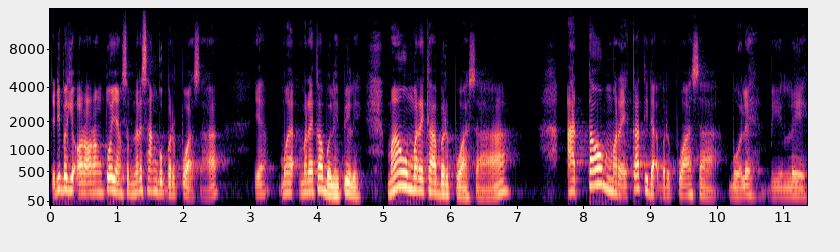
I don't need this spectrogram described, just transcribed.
Jadi bagi orang-orang tua yang sebenarnya sanggup berpuasa, ya mereka boleh pilih. Mau mereka berpuasa atau mereka tidak berpuasa, boleh pilih.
